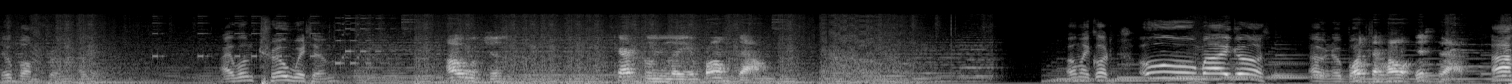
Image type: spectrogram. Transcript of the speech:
No bomb throw. Okay. I won't throw with him. I will just carefully lay a bomb down. Oh my god. Oh my god! Oh, no bomb What the hell is that? Ah!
